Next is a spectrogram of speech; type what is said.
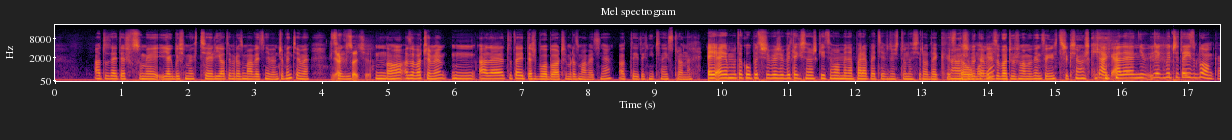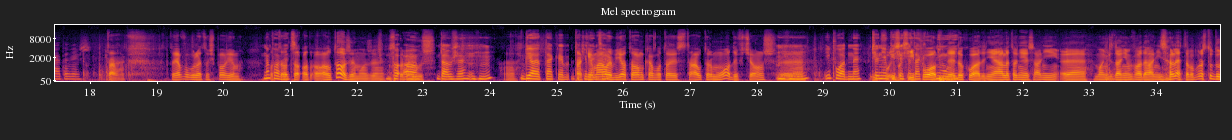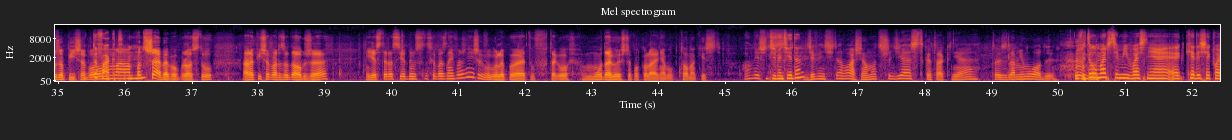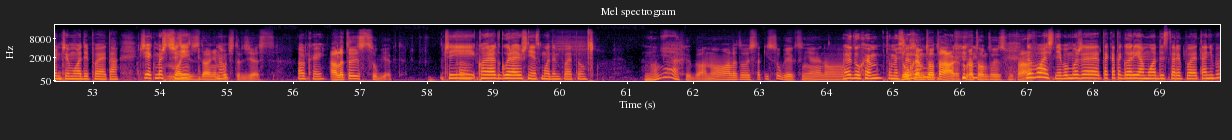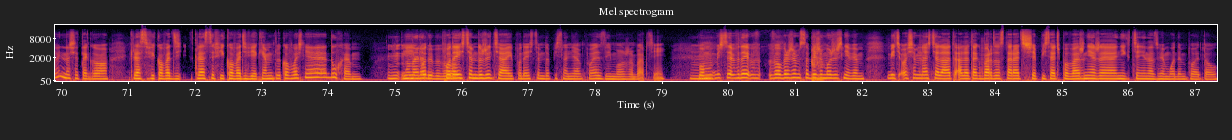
a tutaj też w sumie jakbyśmy chcieli o tym rozmawiać, nie wiem, czy będziemy Jak chcieli. chcecie. No, a zobaczymy, mm, ale tutaj też byłoby o czym rozmawiać, nie? Od tej technicznej strony. Ej, a ja mam taką potrzebę, żeby te książki, co mamy na parapecie, wziąć tu na środek A, stołu. żeby? Kamil zobaczył, że mamy więcej niż trzy książki. Tak, ale nie, jakby czytaj z bąka, to wiesz. Tak. To ja w ogóle coś powiem No o, to, powiedz. to, o, o autorze może, Bo, skoro o, już Dobrze. Mhm. Bio takie, takie, takie małe biotomka, bo to jest autor młody wciąż. e, Mhm. I płodny. Czy nie pł- pisze się i tak? płodny, nie mówi. dokładnie, ale to nie jest ani e, moim zdaniem wada, ani zaleta. Po prostu dużo pisze, bo To ma mhm. potrzebę po prostu, ale pisze bardzo dobrze. I Jest teraz jednym z chyba z najważniejszych w ogóle poetów tego młodego jeszcze pokolenia, bo Tomek jest. On jest. 9-1? 9, no właśnie, on ma trzydziestkę, tak, nie? To jest dla mnie młody. Wytłumaczcie mi właśnie, e, kiedy się kończy młody poeta. Czy jak masz 30... Moim zdaniem no. po 40. Okej. Ale to jest subiekt. Czyli Konrad Góra już nie jest młodym poetą. No nie chyba, no ale to jest taki subiekt, nie? No. Ale duchem, to myślę, Duchem że... to tak, akurat on to jest tak. No właśnie, bo może ta kategoria młody, stary poeta nie powinno się tego klasyfikować, klasyfikować wiekiem, tylko właśnie duchem. Mm, No I najlepiej by było. podejściem do życia i podejściem do pisania poezji może bardziej. Bo Mm. myślę, wyobrażam sobie, że możesz, nie wiem, mieć 18 lat, ale tak bardzo starać się pisać poważnie, że nikt cię nie nazwie młodym poetą.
